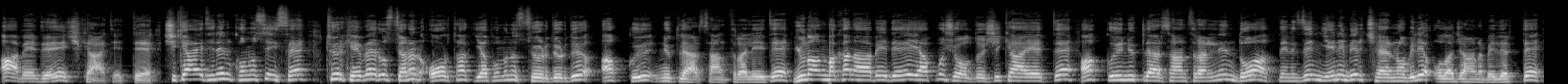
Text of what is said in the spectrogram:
ABD'ye şikayet etti. Şikayetinin konusu ise Türkiye ve Rusya'nın ortak yapımını sürdürdüğü Akkuyu nükleer santraliydi. Yunan bakan ABD'ye yapmış olduğu şikayette Akkuyu nükleer santralinin Doğu Akdeniz'in yeni bir Çernobil'i olacağını belirtti.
